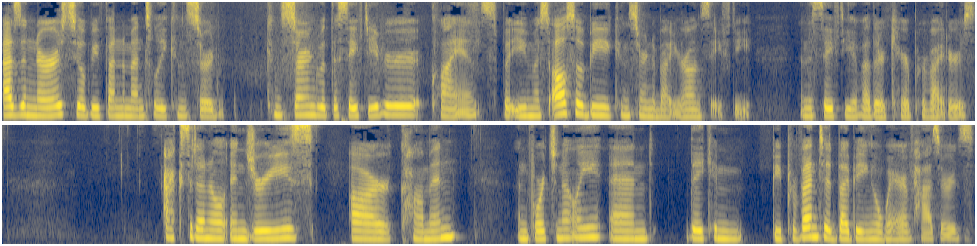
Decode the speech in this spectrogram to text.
as a nurse, you'll be fundamentally concerned concerned with the safety of your clients, but you must also be concerned about your own safety and the safety of other care providers. Accidental injuries are common, unfortunately, and they can be prevented by being aware of hazards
